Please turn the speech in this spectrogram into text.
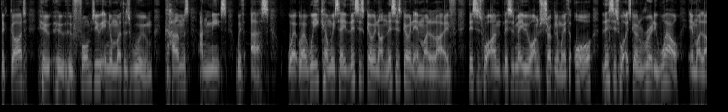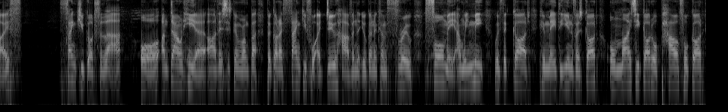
The God who, who, who formed you in your mother's womb comes and meets with us where, where we can we say this is going on. This is going in my life. This is what i'm this is maybe what i'm struggling with or this is what is going really well in my life. Thank you god for that. Or i'm down here. Oh this is going wrong. But but god i thank you for what i do have and that you're going to come through for me. And we meet with the god who made the universe god almighty god all powerful god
